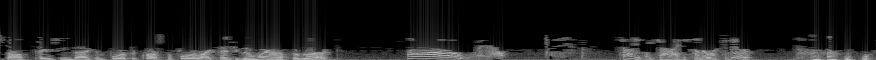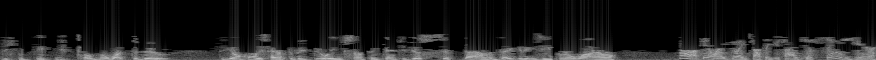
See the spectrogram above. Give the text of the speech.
stop pacing back and forth across the floor like that? You're going to wear out the rug. Oh, well. Tell you, John, I just don't know what to do. what do you mean you don't know what to do? Do you always have to be doing something? Can't you just sit down and take it easy for a while? Well, I feel like doing something besides just sitting here.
